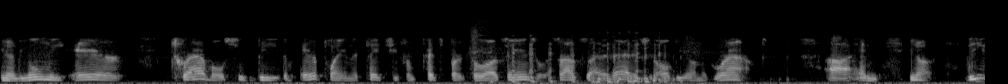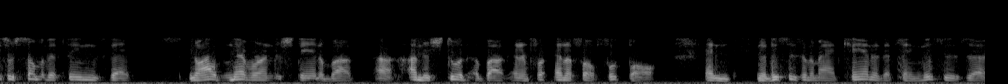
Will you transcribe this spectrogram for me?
you know, the only air travel should be the airplane that takes you from Pittsburgh to Los Angeles. Outside of that, it should all be on the ground. Uh, and you know, these are some of the things that you know I've never understand about uh, understood about NFL, football. And you know, this isn't a Matt Canada thing. This is uh,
